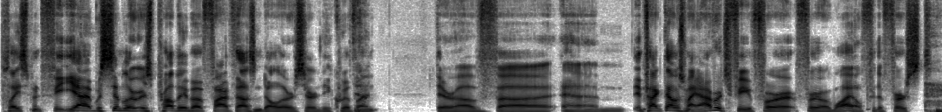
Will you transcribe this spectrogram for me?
placement fee. Yeah, it was similar. It was probably about $5,000 or the equivalent yeah. thereof. Uh, um, in fact, that was my average fee for, for a while, for the first mm-hmm.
